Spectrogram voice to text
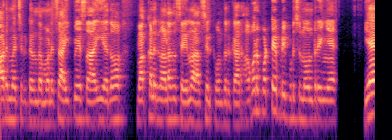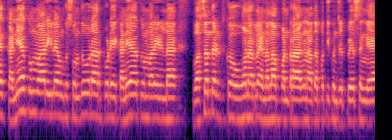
ஆடு மேய்ச்சிக்கிட்டு இருந்த மனுஷன் ஐபிஎஸ் ஆகி ஏதோ மக்களுக்கு நல்லது செய்யணும் அரசியலுக்கு வந்திருக்காரு அவரை பட்டு எப்படி பிடிச்சு நோன்றீங்க ஏன் கன்னியாகுமரியில உங்க சொந்த ஊரா இருக்கக்கூடிய கன்னியாகுமரியில வசந்த ஓனர்லாம் என்னெல்லாம் பண்றாங்கன்னு அதை பத்தி கொஞ்சம் பேசுங்க.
